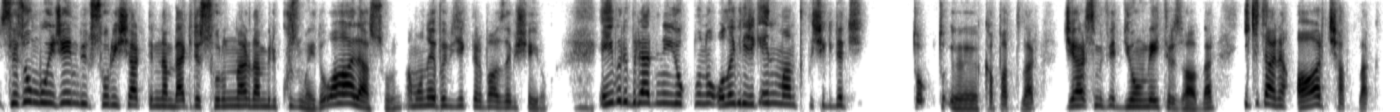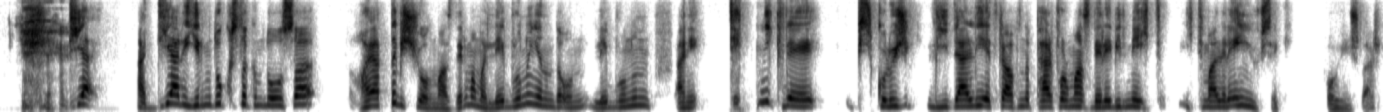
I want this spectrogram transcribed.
Sezon boyunca en büyük soru işaretlerinden belki de sorunlardan biri Kuzma'ydı. O hala sorun ama ona yapabilecekleri fazla bir şey yok. Avery Bradley'nin yokluğunu olabilecek en mantıklı şekilde to- to- e, kapattılar. J.R. Smith ve Dion Waiters aldılar. İki tane ağır çatlak. diğer ha, diğer 29 takımda olsa hayatta bir şey olmaz derim ama LeBron'un yanında onun LeBron'un hani teknik ve psikolojik liderliği etrafında performans verebilme ihtim- ihtimalleri en yüksek oyuncular.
